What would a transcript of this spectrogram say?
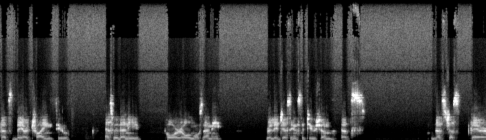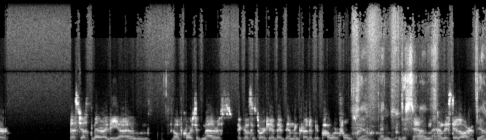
that's they are trying to, as with any or almost any religious institution, that's that's just their that's just their idea, and of course it matters because historically they've been incredibly powerful, Yeah. And they still and and they still are. Yeah.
